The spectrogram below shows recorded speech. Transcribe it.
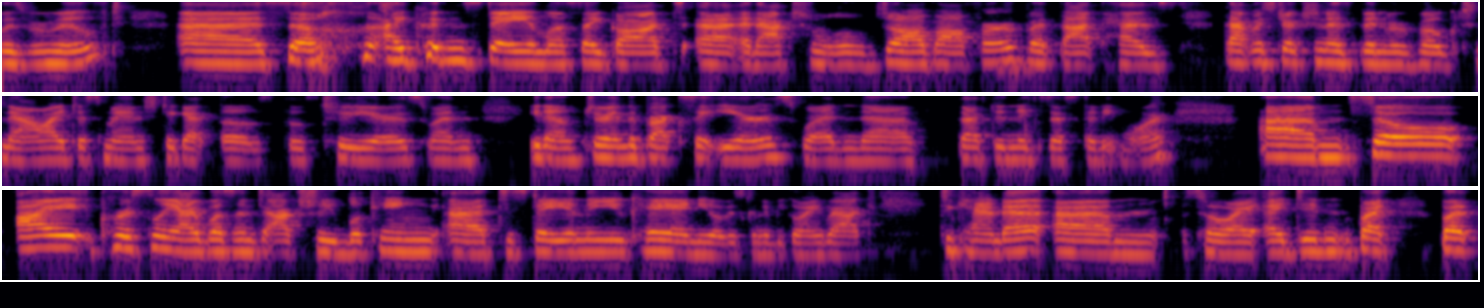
was removed. Uh, so I couldn't stay unless I got uh, an actual job offer, but that has that restriction has been revoked now. I just managed to get those those two years when you know during the Brexit years when uh, that didn't exist anymore. Um, so I personally I wasn't actually looking uh, to stay in the UK. I knew I was going to be going back to Canada, um, so I, I didn't. But but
